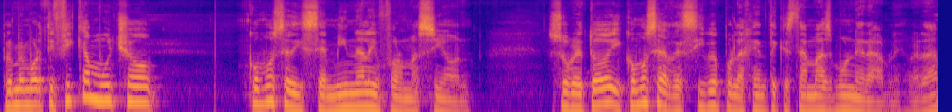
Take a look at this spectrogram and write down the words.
Pero me mortifica mucho cómo se disemina la información, sobre todo y cómo se recibe por la gente que está más vulnerable, ¿verdad?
